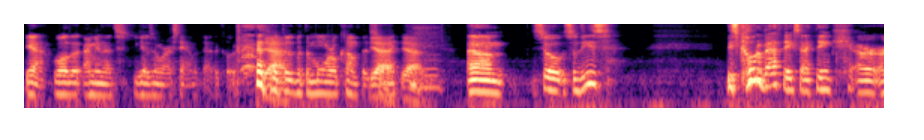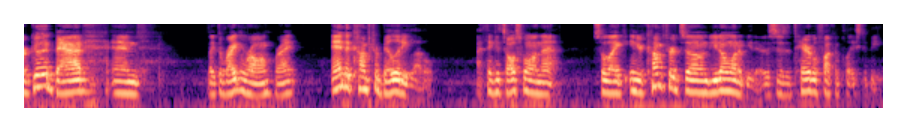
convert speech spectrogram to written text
yeah. well, the, I mean, that's you guys know where I stand with that. The code, Yeah. with, the, with the moral compass. Yeah. Right? Yeah. Um. So so these these code of ethics, I think, are are good, bad, and like the right and wrong, right, and a comfortability level. I think it's also on that. So like in your comfort zone, you don't want to be there. This is a terrible fucking place to be.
